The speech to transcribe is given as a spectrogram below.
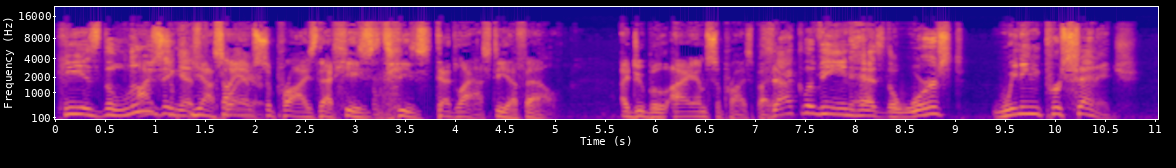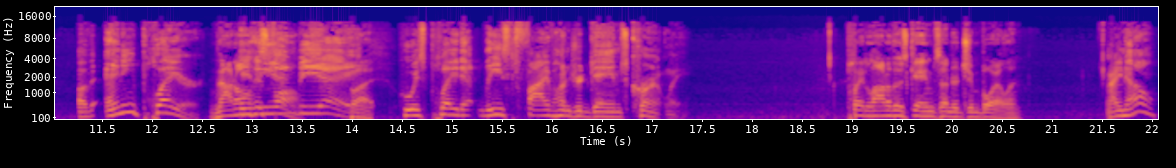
He is the I'm su- losingest. yes, I am surprised that he's he's dead last EFL. I do. bel I am surprised by that. Zach LaVine has the worst winning percentage of any player Not all in his the fault, NBA but- who has played at least 500 games currently. Played a lot of those games under Jim Boylen. I know.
